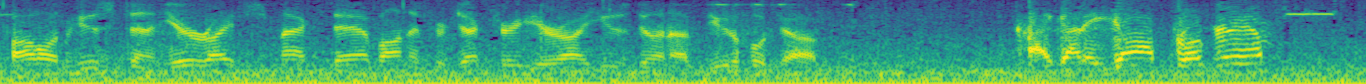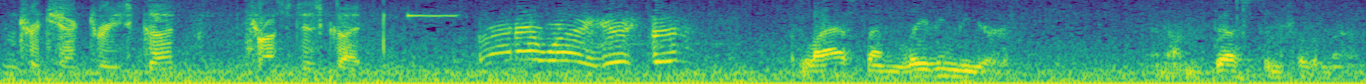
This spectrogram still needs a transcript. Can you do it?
Apollo Houston, you're right smack dab on the trajectory. Your IU's doing a beautiful job. I got a yaw program. Trajectory's good. Thrust is good. Right away, Houston. At last, I'm leaving the Earth, and I'm destined for the moon.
